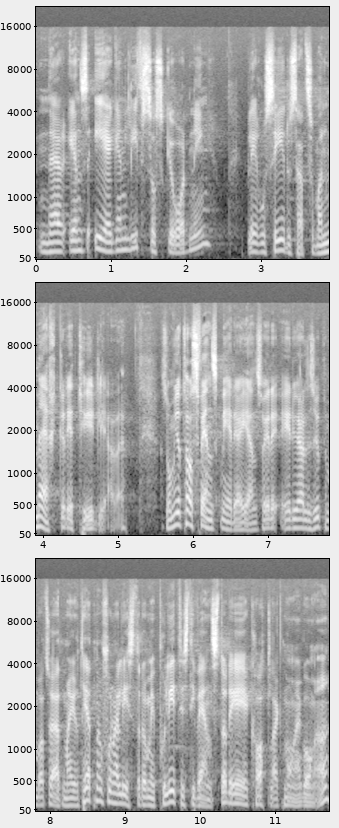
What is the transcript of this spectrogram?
när ens egen livsåskådning blir åsidosatt så man märker det tydligare. Så om jag tar svensk media igen så är det, är det alldeles uppenbart så att majoriteten av journalister de är politiskt till vänster. Det är kartlagt många gånger.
